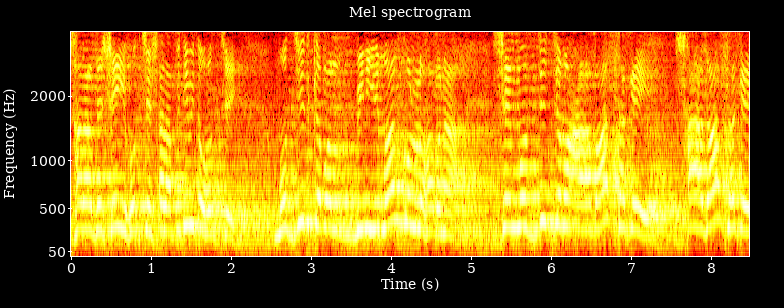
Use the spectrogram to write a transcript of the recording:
সারা দেশেই হচ্ছে, সারা পৃথিবীতে হচ্ছে। মসজিদ কেবল বিনির্মাণ করলে হবে না। সে মসজিদ যেন আবাদ থাকে সাদাব থাকে,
